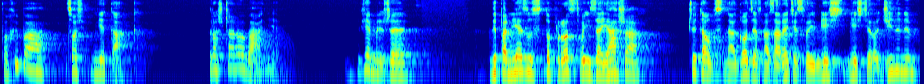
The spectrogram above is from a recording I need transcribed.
to chyba coś nie tak, rozczarowanie. Wiemy, że gdy Pan Jezus to proroctwo Izajasza czytał w synagodze w Nazarecie, swoim mieście, rodzinnym,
